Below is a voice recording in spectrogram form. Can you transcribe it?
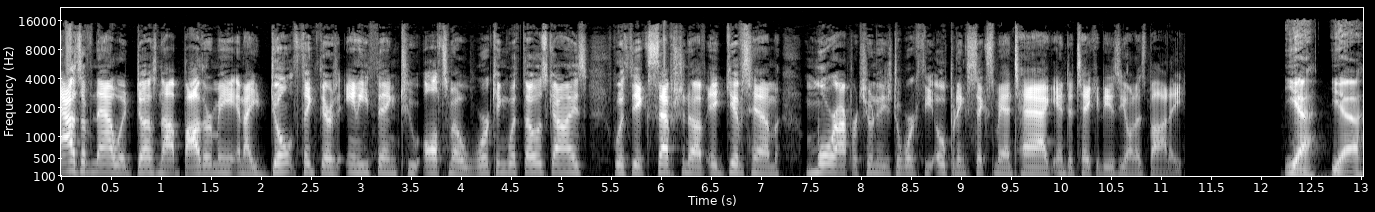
as of now, it does not bother me, and I don't think there's anything to Ultimo working with those guys, with the exception of it gives him more opportunities to work the opening six man tag and to take it easy on his body. Yeah, yeah.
